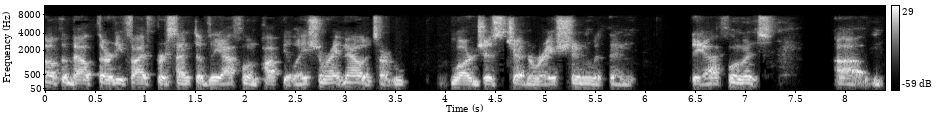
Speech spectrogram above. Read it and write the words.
up about 35% of the affluent population right now. It's our largest generation within the affluents. Um,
